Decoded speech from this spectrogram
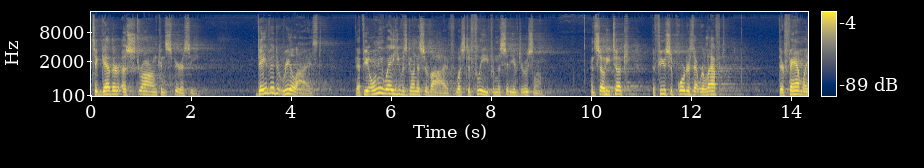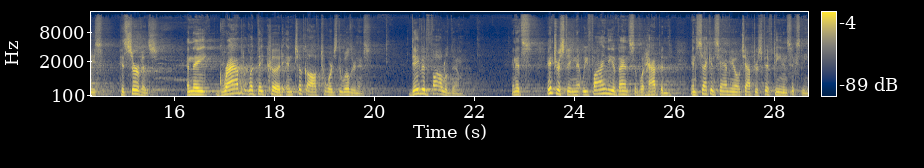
together a strong conspiracy. David realized that the only way he was going to survive was to flee from the city of Jerusalem. And so he took the few supporters that were left, their families, his servants, and they grabbed what they could and took off towards the wilderness. David followed them. And it's interesting that we find the events of what happened in 2 Samuel chapters 15 and 16.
